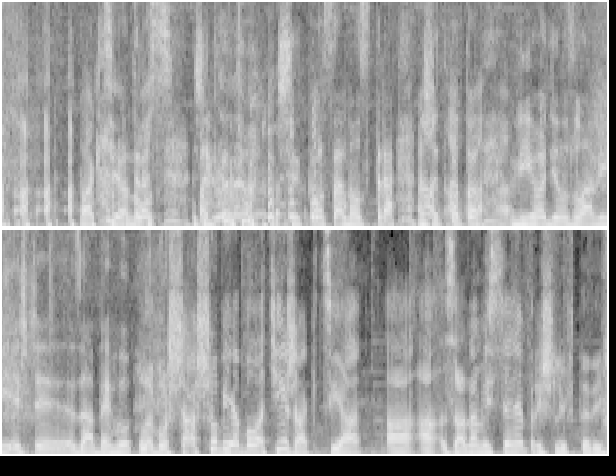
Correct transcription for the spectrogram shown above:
Akcia nos. Všetko to, všetko sa nostra a všetko to vyhodil z hlavy ešte za behu. Lebo Šašovia bola tiež akcia a, a za nami ste neprišli vtedy.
